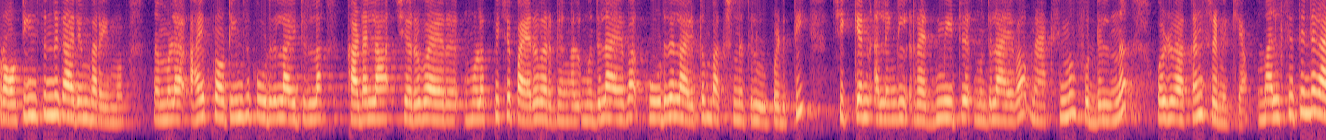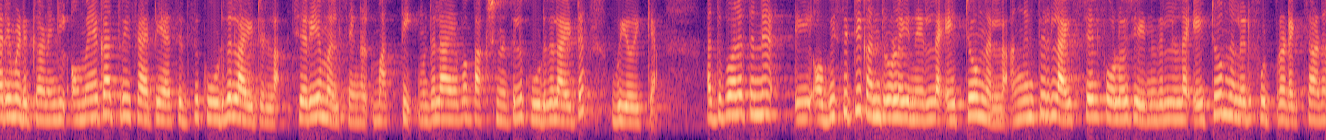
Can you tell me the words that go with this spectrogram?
പ്രോട്ടീൻസിന്റെ കാര്യം പറയുമ്പോൾ നമ്മൾ ഹൈ പ്രോട്ടീൻസ് കൂടുതലായിട്ടുള്ള കടല ചെറുപയർ മുളപ്പിച്ച പയറുവർഗങ്ങൾ മുതലായവ കൂടുതലായിട്ടും ഭക്ഷണത്തിൽ ഉൾപ്പെടുത്തി ചിക്കൻ അല്ലെങ്കിൽ റെഡ് മീറ്റ് മുതലായവ മാക്സിമം ഫുഡിൽ നിന്ന് ഒഴിവാക്കാൻ ശ്രമിക്കുക മത്സ്യത്തിന്റെ കാര്യം എടുക്കുകയാണെങ്കിൽ ഒമേഗ ത്രീ ഫാറ്റി ആസിഡ്സ് കൂടുതലായിട്ടുള്ള ചെറിയ മത്സ്യങ്ങൾ മത്തി മുതലായവ ഭക്ഷണത്തിൽ കൂടുതലായിട്ട് ഉപയോഗിക്കാം. അതുപോലെ തന്നെ ഈ ഒബിസിറ്റി കൺട്രോൾ ചെയ്യുന്നതിലുള്ള ഏറ്റവും നല്ല അങ്ങനത്തെ ഒരു ലൈഫ് സ്റ്റൈൽ ഫോളോ ചെയ്യുന്നതിലുള്ള ഏറ്റവും നല്ലൊരു ഫുഡ് പ്രൊഡക്ട്സ് ആണ്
